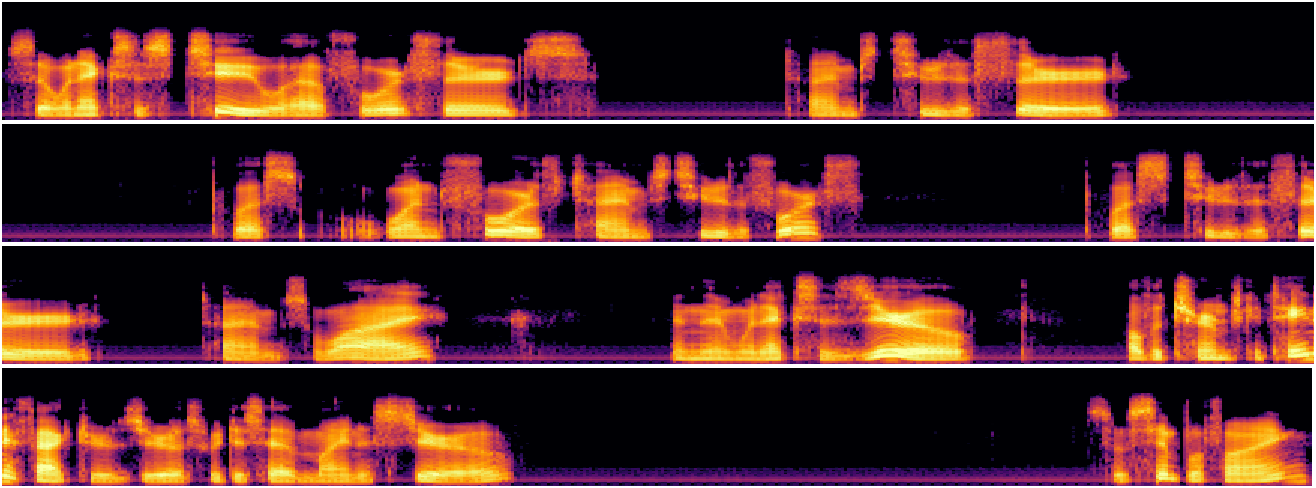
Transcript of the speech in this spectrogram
So when x is 2, we'll have 4 thirds times 2 to the third plus 1 fourth times 2 to the fourth plus 2 to the third times y. And then when x is 0, all the terms contain a factor of 0, so we just have minus 0. So simplifying,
